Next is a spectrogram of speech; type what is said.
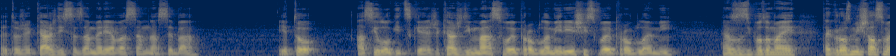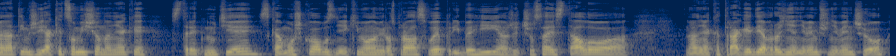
Pretože každý sa zameriava sám na seba. Je to asi logické, že každý má svoje problémy, rieši svoje problémy. A ja som si potom aj, tak rozmýšľal som aj nad tým, že ja keď som išiel na nejaké stretnutie s kamoškou alebo s niekým, ona mi rozprávala svoje príbehy a že čo sa jej stalo a nejaká tragédia v rodine, neviem čo, neviem čo.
